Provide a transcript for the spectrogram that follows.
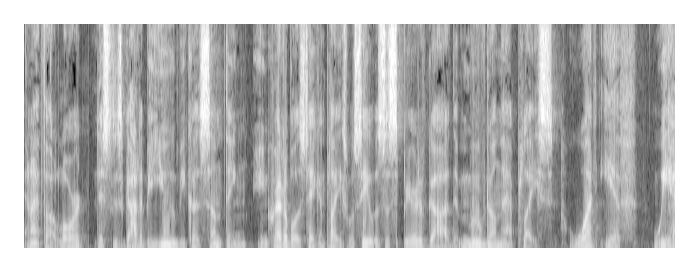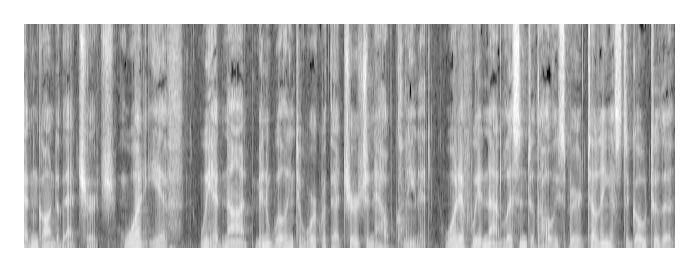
And I thought, Lord, this has got to be you because something incredible has taken place. Well, see, it was the Spirit of God that moved on that place. What if we hadn't gone to that church? What if we had not been willing to work with that church and help clean it? What if we had not listened to the Holy Spirit telling us to go to the,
